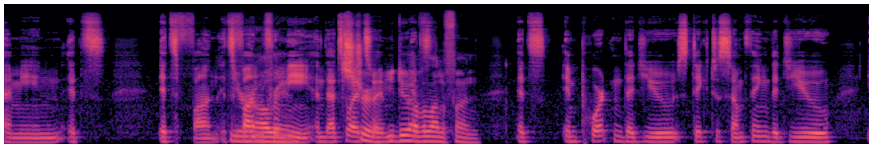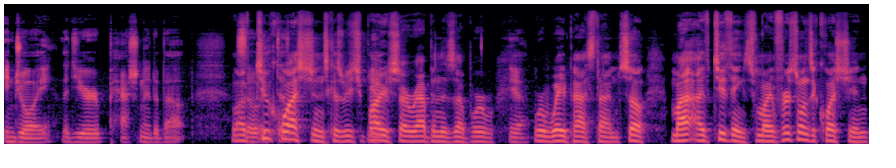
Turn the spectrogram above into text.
i mean it's it's fun it's You're fun for in. me and that's It's why it's true. so you do have a lot of fun. it's important that you stick to something that you enjoy that you're passionate about Well, I So two questions because we should probably start wrapping this up. We're Yeah. we're way past time. So my I have two things. My first one's a question.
